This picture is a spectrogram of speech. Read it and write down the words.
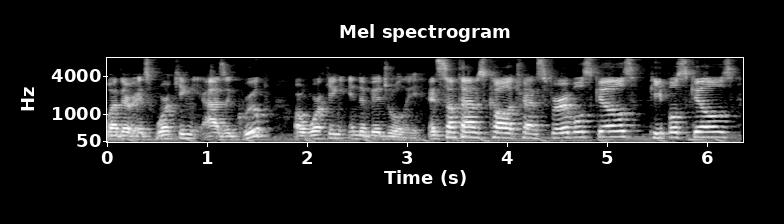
whether it's working as a group or working individually. It's sometimes called transferable skills, people skills,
